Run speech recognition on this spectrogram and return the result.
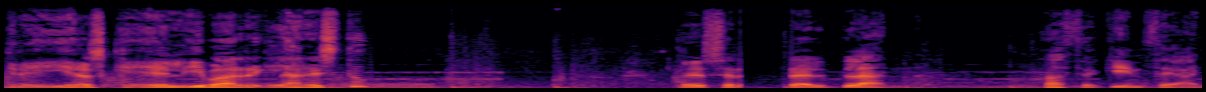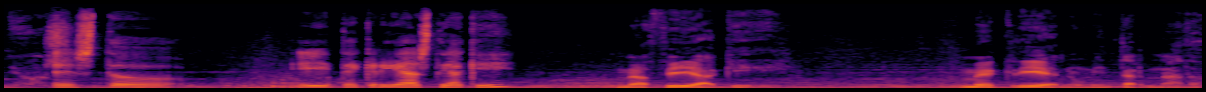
¿Creías que él iba a arreglar esto? Ese era el plan. Hace 15 años. Esto... ¿Y te criaste aquí? Nací aquí. Me crié en un internado.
